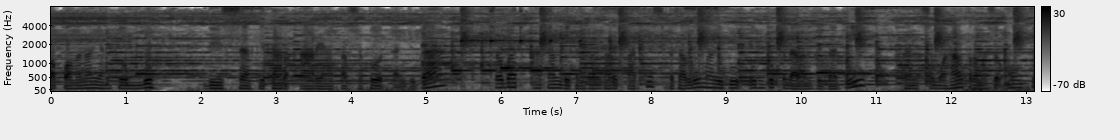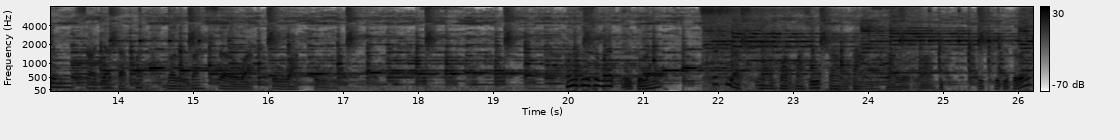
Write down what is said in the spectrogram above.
pepohonan yang tumbuh di sekitar area tersebut dan juga sobat akan dikenakan tarif parkir sebesar 5000 untuk kendaraan pribadi dan semua hal termasuk mungkin saja dapat berubah sewaktu-waktu. Oke sobat itulah sekilas informasi tentang Taluk Ikuti terus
